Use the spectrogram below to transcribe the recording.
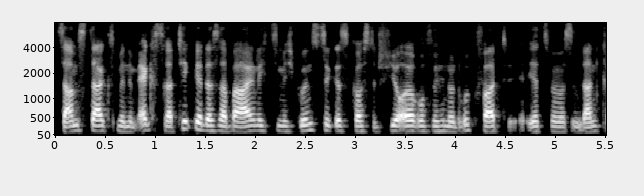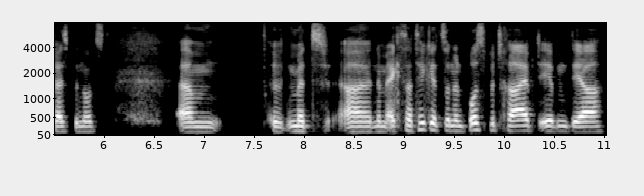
samstags mit einem extra Ticket, das aber eigentlich ziemlich günstig ist, kostet vier Euro für Hin- und Rückfahrt, jetzt wenn man es im Landkreis benutzt, ähm, mit äh, einem extra Ticket so einen Bus betreibt, eben der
